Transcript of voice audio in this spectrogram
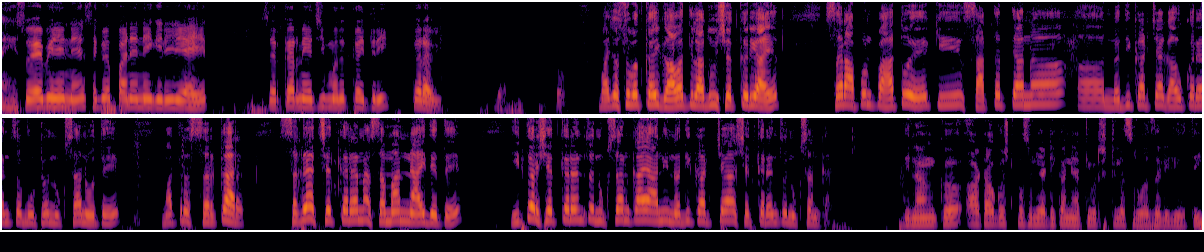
हे सोयाबीन आहे ना सगळे पाण्याने गेलेली आहेत. सरकारने याची मदत काहीतरी करावी. माझ्यासोबत काही गावातील अजून शेतकरी आहेत. सर आपण पाहतोय की सातत्यानं नदीकाठच्या गावकऱ्यांचं मोठं नुकसान होते. मात्र सरकार सगळ्याच शेतकऱ्यांना समान न्याय देते. इतर शेतकऱ्यांचं नुकसान काय आणि नदीकाठच्या शेतकऱ्यांचं नुकसान काय? दिनांक आठ ऑगस्टपासून या ठिकाणी अतिवृष्टीला सुरुवात झालेली होती.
